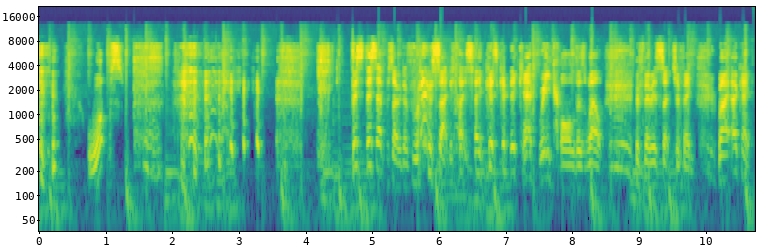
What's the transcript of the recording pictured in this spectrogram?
Whoops. This this episode of Saturday Night Sega is going to get recalled as well, if there is such a thing. Right, okay.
